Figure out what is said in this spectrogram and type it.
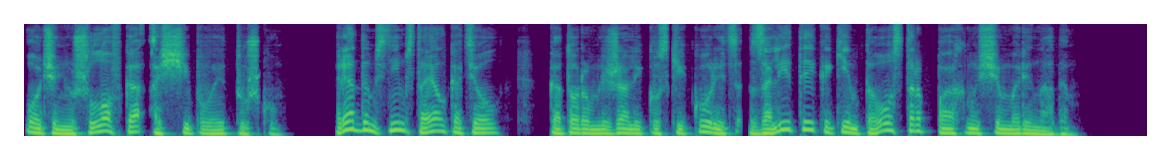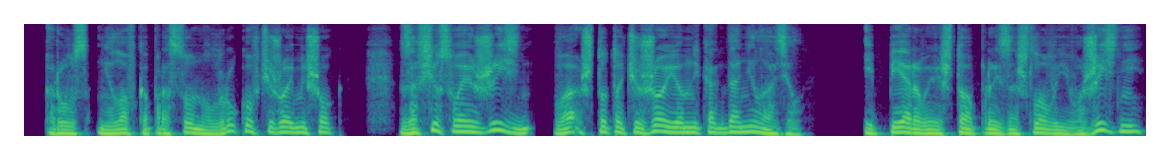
очень уж ловко ощипывая тушку. Рядом с ним стоял котел, в котором лежали куски куриц, залитые каким-то остро пахнущим маринадом. Рус неловко просунул руку в чужой мешок. За всю свою жизнь во что-то чужое он никогда не лазил. И первое, что произошло в его жизни,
